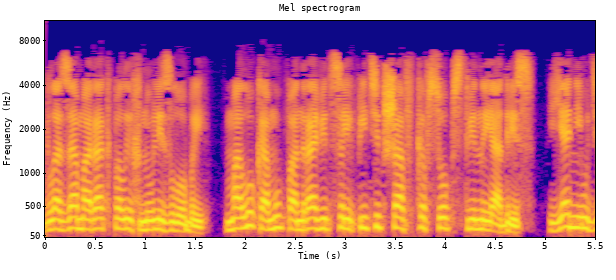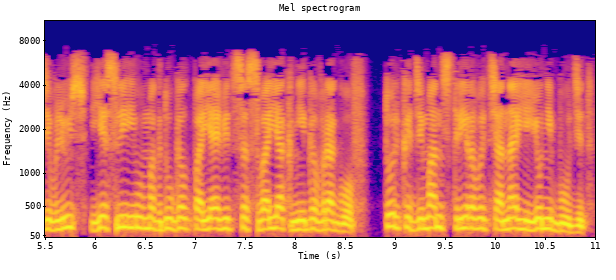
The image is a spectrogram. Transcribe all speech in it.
Глаза Марак полыхнули злобой. Мало кому понравится эпитет шавка в собственный адрес. Я не удивлюсь, если и у МакДугал появится своя книга врагов. Только демонстрировать она ее не будет.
